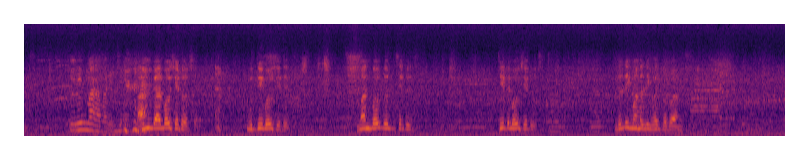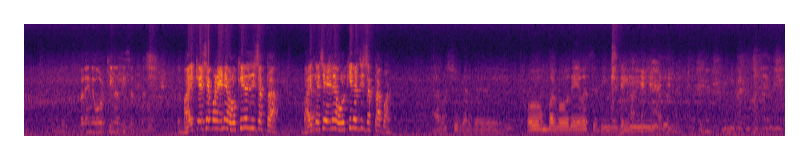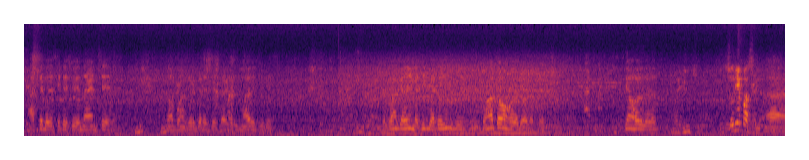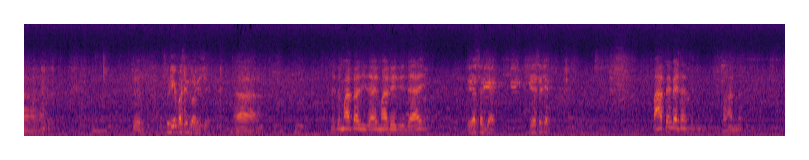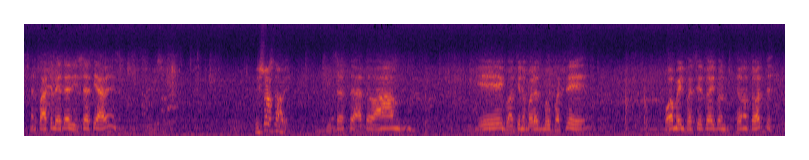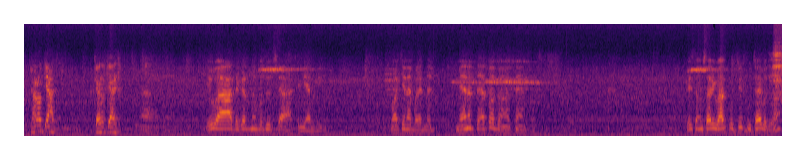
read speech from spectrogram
અહંકાર બહુ છેટો છે. બુદ્ધિ બહુ છેટી છે. મન બહુ છેટું છે. ચિત્ત બહુ છેટું છે. નજીકમાં નજીક હોય ભગવાન છે. પણ એને ઓળખી નથી શકતા. ભાઈ કે છે પણ એને ઓળખી નથી શકતા. ભાઈ કે છે એને ઓળખી નથી શકતા પણ. હા પણ શું કરે ઓમ ભર્ગો દેવસ્ય ધીમે આટલે બધે છેટે સૂર્યનારાયણ છે. પહોંચડ કરે છે મારે શું કે ભગવાન કહે નજીક બેઠો છે ને ત્યાં તો હોય દોડ ત્યાં ક્યાં હોય દોડ સૂર્ય પાસે હા. સૂર્ય પાસે દોડે છે હા. નહીં તો માતાજી જાય મહાદેવજી જાય. દેરાસર જાય. દેરાસર જાય. પાસે બેઠા છે. ભાન નથી. અને પાસે બેઠા વિશ્વાસી આવે ને? વિશ્વાસ ના આવે. વિશ્વાસ આ તો આમ એ ગોંચીનો બળદ બહુ ફરશે. સો મહિલ ફરશે તો પણ થયો તો જ ને. ત્યાં જ. ત્યાં એવું આ જગતનું બધું છે આ ક્રિયા બધી ગોંચીના બળદ ને મહેનત હતો તો હશે એ સંસારી વાત પૂછવી પૂછાય બધું હા?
